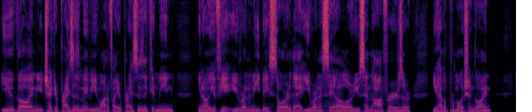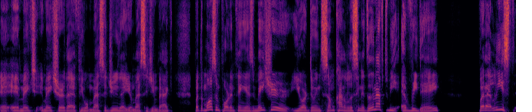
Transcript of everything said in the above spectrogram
you go and you check your prices, maybe you modify your prices. It could mean, you know, if you, you run an eBay store that you run a sale or you send offers or you have a promotion going. It, it makes it makes sure that if people message you, that you're messaging back. But the most important thing is make sure you are doing some kind of listening. It doesn't have to be every day, but at least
